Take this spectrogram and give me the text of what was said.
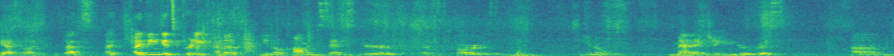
yeah, so I, that's, I, I think it's pretty kind of, you know, common sense here as far as, you know, managing your risk, um,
